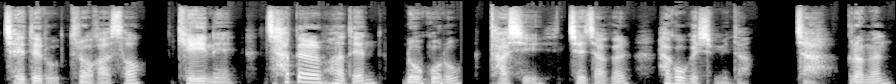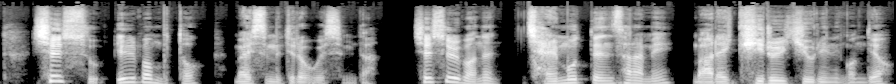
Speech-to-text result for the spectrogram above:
제대로 들어가서 개인의 차별화된 로고로 다시 제작을 하고 계십니다. 자, 그러면 실수 1번부터 말씀을 드려보겠습니다. 실수 1번은 잘못된 사람의 말에 귀를 기울이는 건데요.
